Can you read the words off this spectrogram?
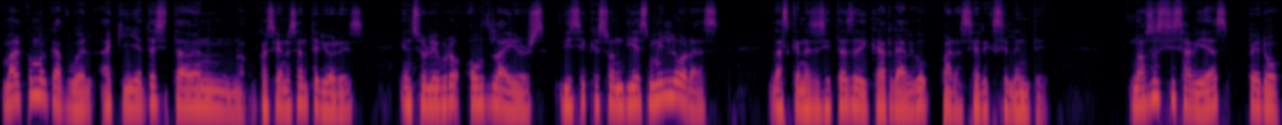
Malcolm Gladwell, a quien ya te he citado en ocasiones anteriores, en su libro Outliers dice que son 10.000 horas las que necesitas dedicarle algo para ser excelente. No sé si sabías, pero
